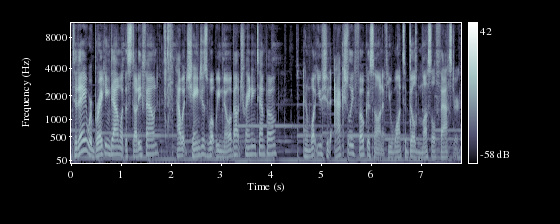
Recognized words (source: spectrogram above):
Today, we're breaking down what the study found, how it changes what we know about training tempo, and what you should actually focus on if you want to build muscle faster.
